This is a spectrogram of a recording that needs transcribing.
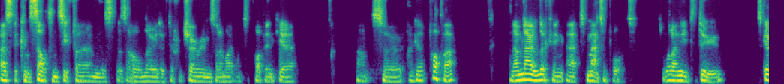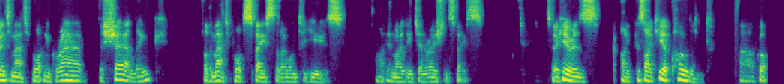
As the consultancy firm, there's, there's a whole load of different showrooms that I might want to pop in here. Um, so I'm going to pop up and I'm now looking at Matterport. So what I need to do is go into Matterport and grab the share link for the Matterport space that I want to use uh, in my lead generation space. So here is, is IKEA Poland. Uh, I've got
